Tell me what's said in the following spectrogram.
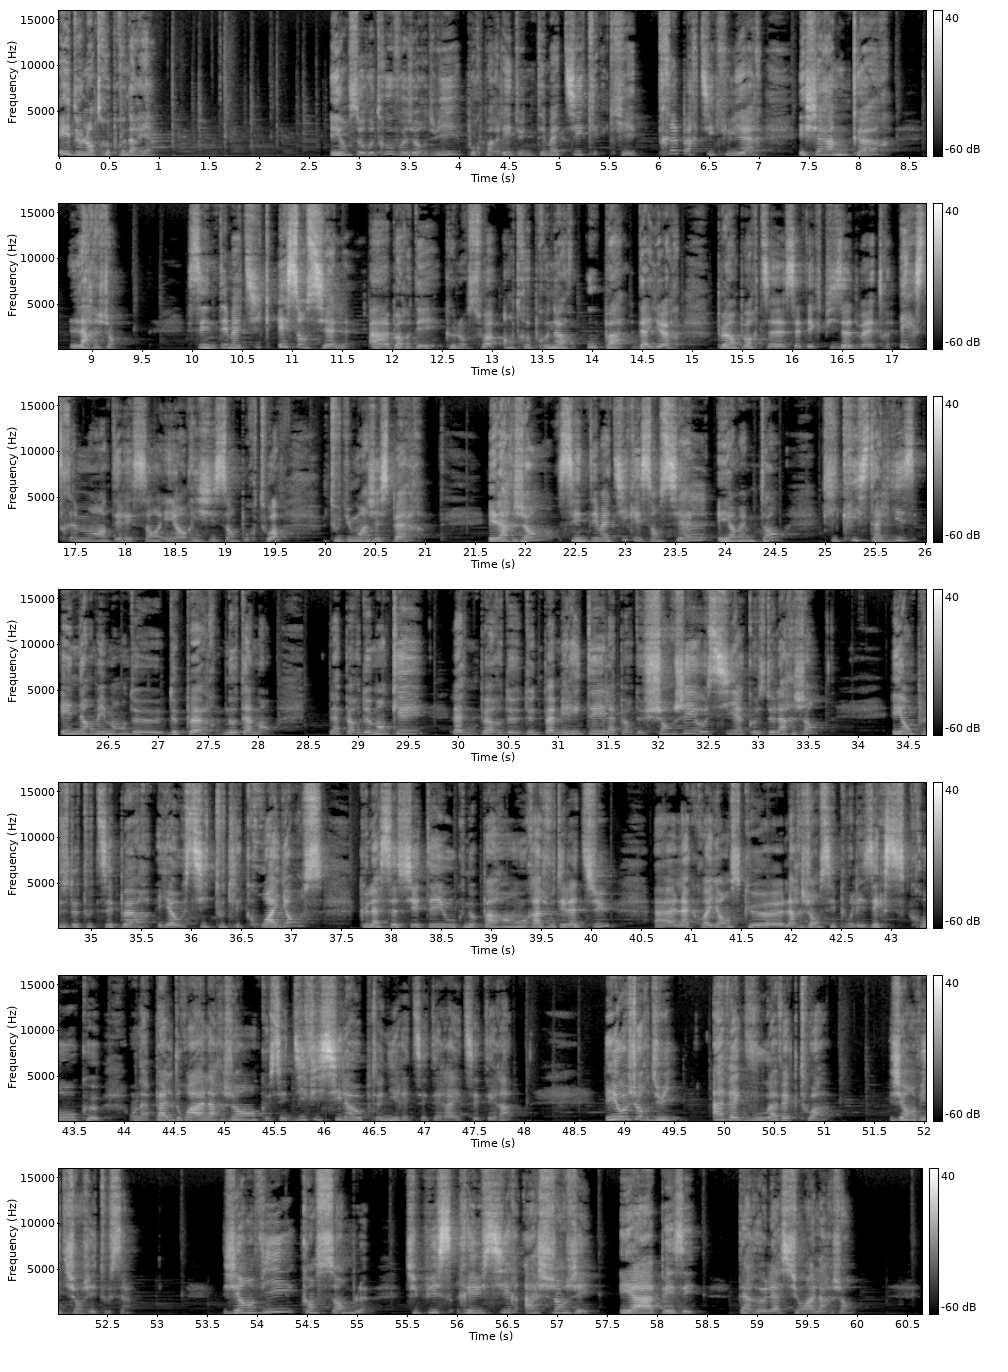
et de l'entrepreneuriat. Et on se retrouve aujourd'hui pour parler d'une thématique qui est très particulière et chère à mon cœur, l'argent. C'est une thématique essentielle à aborder, que l'on soit entrepreneur ou pas d'ailleurs. Peu importe, cet épisode va être extrêmement intéressant et enrichissant pour toi, tout du moins j'espère. Et l'argent, c'est une thématique essentielle et en même temps qui cristallise énormément de, de peurs, notamment. La peur de manquer, la peur de, de, ne pas mériter, la peur de changer aussi à cause de l'argent. Et en plus de toutes ces peurs, il y a aussi toutes les croyances que la société ou que nos parents ont rajouté là-dessus. Euh, la croyance que euh, l'argent c'est pour les escrocs, que on n'a pas le droit à l'argent, que c'est difficile à obtenir, etc., etc. Et aujourd'hui, avec vous, avec toi, j'ai envie de changer tout ça. J'ai envie qu'ensemble, tu puisses réussir à changer et à apaiser ta relation à l'argent.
